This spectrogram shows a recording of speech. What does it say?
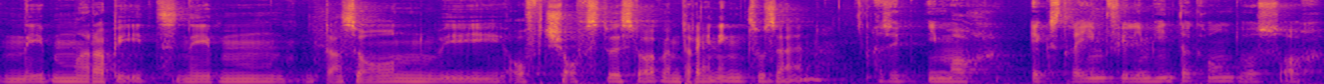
neben Rapid, neben Dazon, wie oft schaffst du es da beim Training zu sein? Also ich, ich mache extrem viel im Hintergrund, was auch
